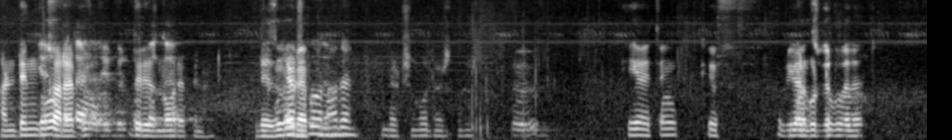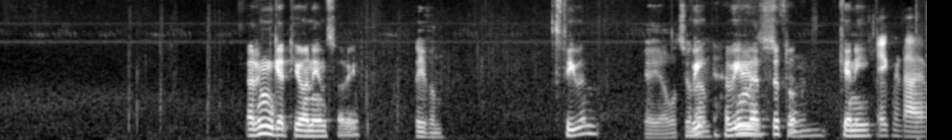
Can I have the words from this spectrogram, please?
hunting yeah, rep there is no rep in. There is no Let's go now then. Let's go. Let's go. Hmm. Yeah, I think if we are good with that. I didn't get your name, sorry. Steven. Steven? Yeah, yeah, what's your we, name? Have we met before? Kenny. Ik ben daar.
